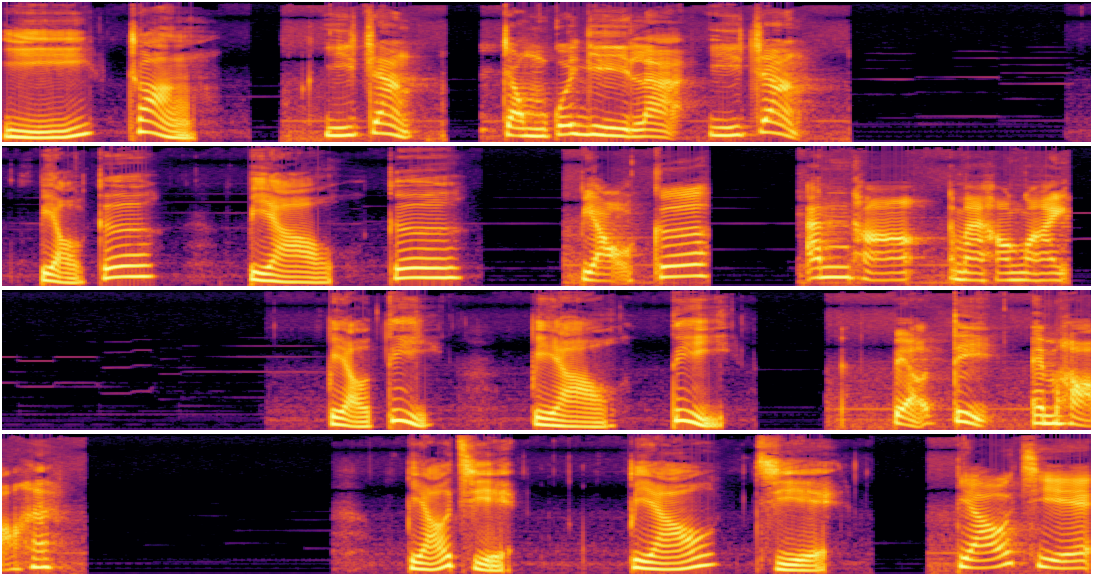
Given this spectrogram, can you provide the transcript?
Ý trăng Ý trăng Chồng của gì là ý trăng Biểu cơ. Biểu 哥， biểu cơ, anh họ mà họ ngoại. 表弟，表弟， Biểu tỷ, em họ ha. 表姐，表姐， Biểu chị,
